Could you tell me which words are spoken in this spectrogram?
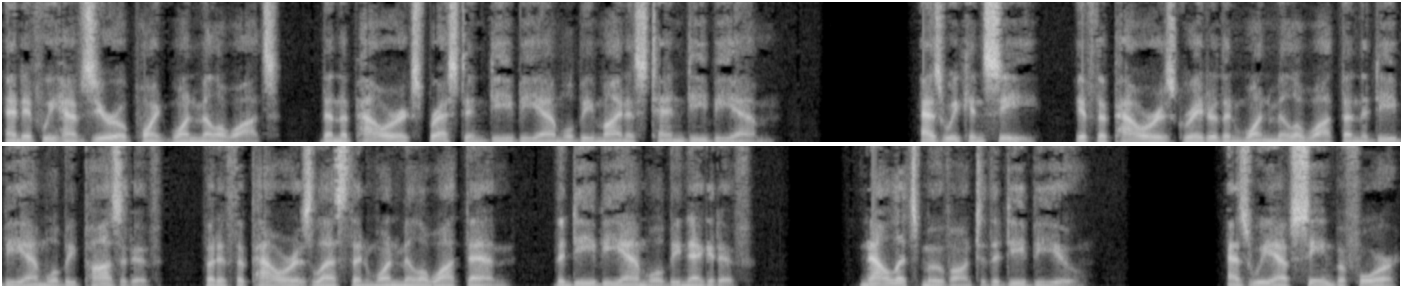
And if we have 0.1 milliwatts, then the power expressed in dBm will be minus 10 dBm. As we can see, if the power is greater than 1 milliwatt then the dBm will be positive, but if the power is less than 1 milliwatt then, the dBm will be negative. Now let's move on to the dBu. As we have seen before,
